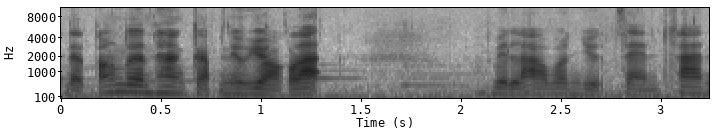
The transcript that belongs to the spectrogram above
เดี๋ยวต้องเดินทางกลับนิวยอร์กละ เวลาวันหยุดแสนสั้น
